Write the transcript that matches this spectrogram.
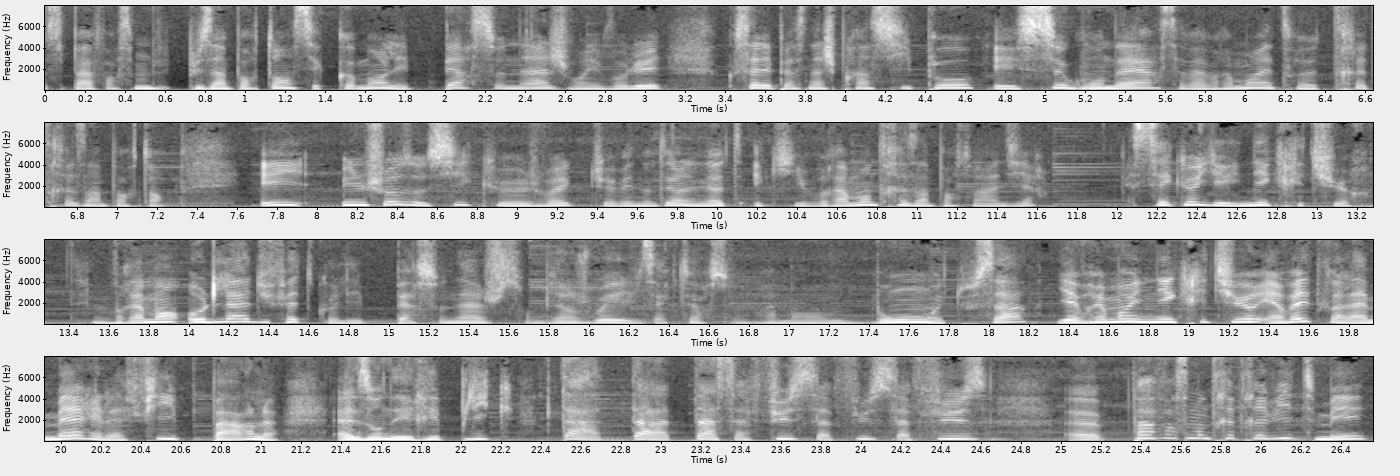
c'est pas forcément le plus important, c'est comment les personnages vont évoluer. Que ça, les personnages principaux et secondaires, ça va vraiment être très très important. Et une chose aussi que je voyais que tu avais noté dans les notes et qui est vraiment très important à dire, c'est qu'il y a une écriture. Vraiment au-delà du fait que les personnages sont bien joués, les acteurs sont vraiment bons et tout ça, il y a vraiment une écriture. Et en fait, quand la mère et la fille parlent, elles ont des répliques ta ta ta, ça fuse, ça fuse, ça fuse. Euh, pas forcément très très vite, mais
